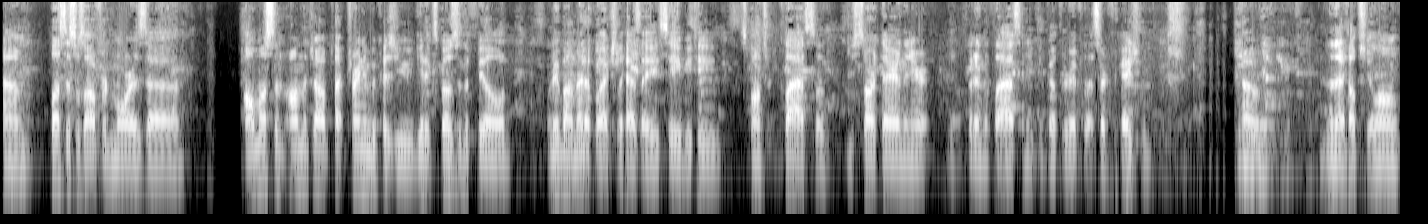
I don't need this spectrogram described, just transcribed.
Um, plus, this was offered more as a almost an on-the-job type training because you get exposed to the field. Renew Biomedical actually has a CABT sponsored class, so you start there and then you're you know, put in the class and you can go through it for that certification. Um, and then that helps you along.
